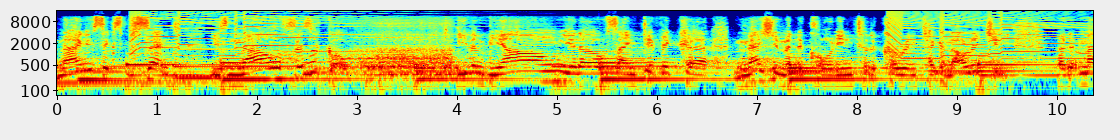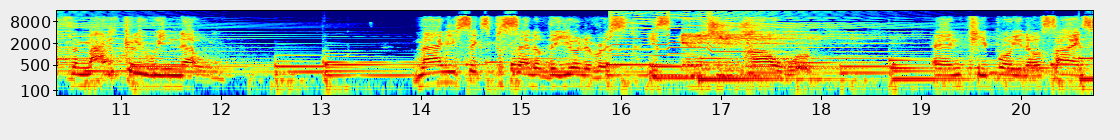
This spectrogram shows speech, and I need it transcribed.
96%, is non-physical. Even beyond, you know, scientific uh, measurement according to the current technology. But mathematically, we know 96% of the universe is energy power and people, you know, science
